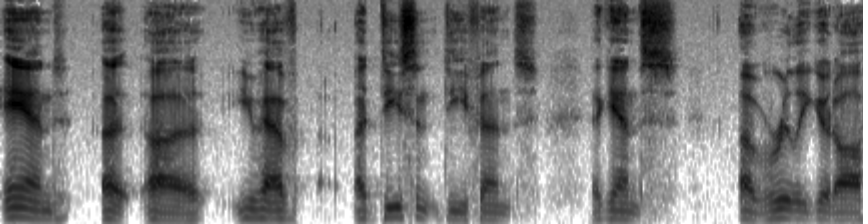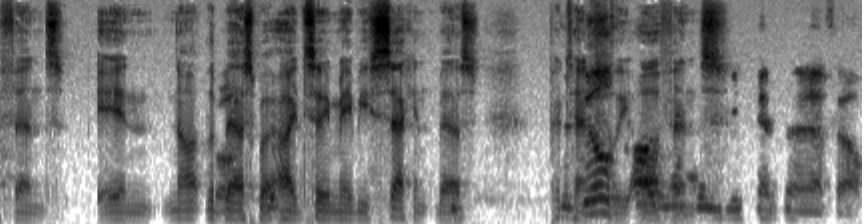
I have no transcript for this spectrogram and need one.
And uh, uh, you have a decent defense against a really good offense in not the Well, best, but I'd say maybe second best potentially offense. defense in the NFL.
